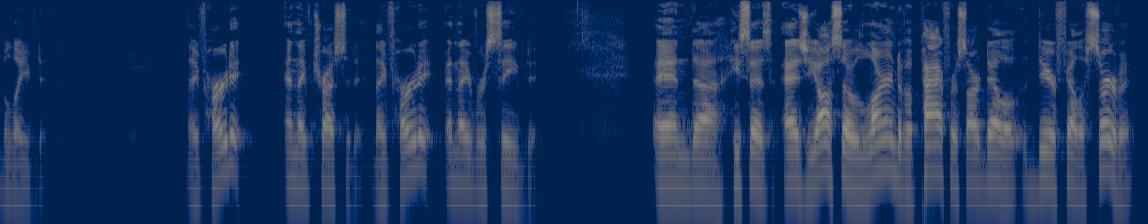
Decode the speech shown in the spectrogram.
Believed it. They've heard it and they've trusted it. They've heard it and they've received it. And uh, he says, As ye also learned of Epaphras, our dear fellow servant,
